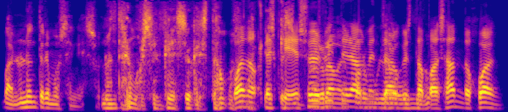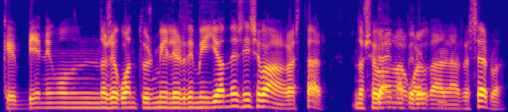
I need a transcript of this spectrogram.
bueno, no entremos en eso, no entremos en eso que estamos. Bueno, es que, que eso es literalmente lo que está pasando, Juan, que vienen un no sé cuántos miles de millones y se van a gastar, no se van a guardar pero, en la reserva.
